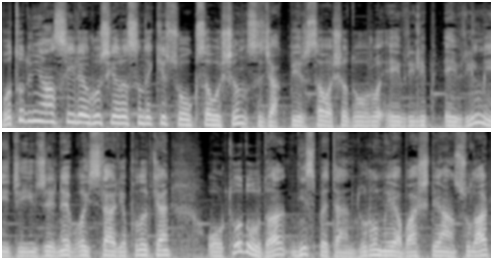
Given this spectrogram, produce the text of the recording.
Batı dünyası ile Rusya arasındaki soğuk savaşın sıcak bir savaşa doğru evrilip evrilmeyeceği üzerine bahisler yapılırken Orta Doğu'da nispeten durulmaya başlayan sular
